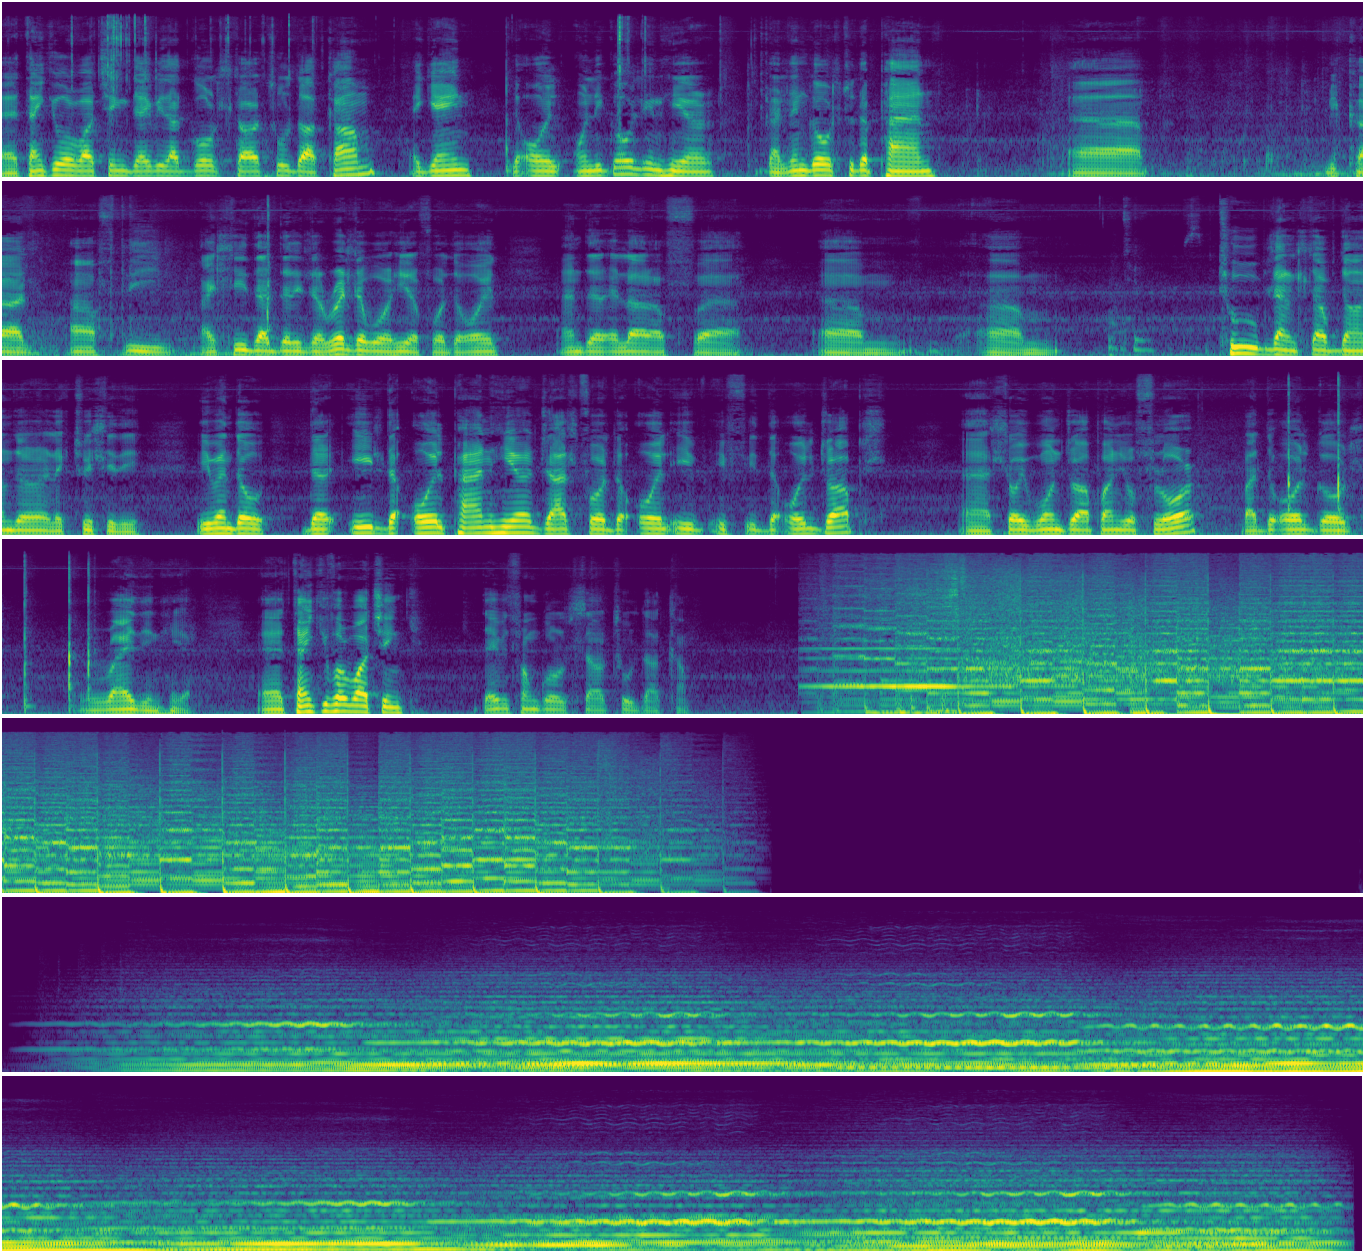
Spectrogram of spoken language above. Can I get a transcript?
Uh, thank you for watching. David at goldstartool.com again the oil only goes in here that then goes to the pan uh, because of the I see that there is a reservoir here for the oil and there are a lot of uh, um, um. Tubes and stuff down there electricity even though there is the oil pan here just for the oil if, if the oil drops uh, so it won't drop on your floor but the oil goes right in here uh, thank you for watching. David from goldstartool.com.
